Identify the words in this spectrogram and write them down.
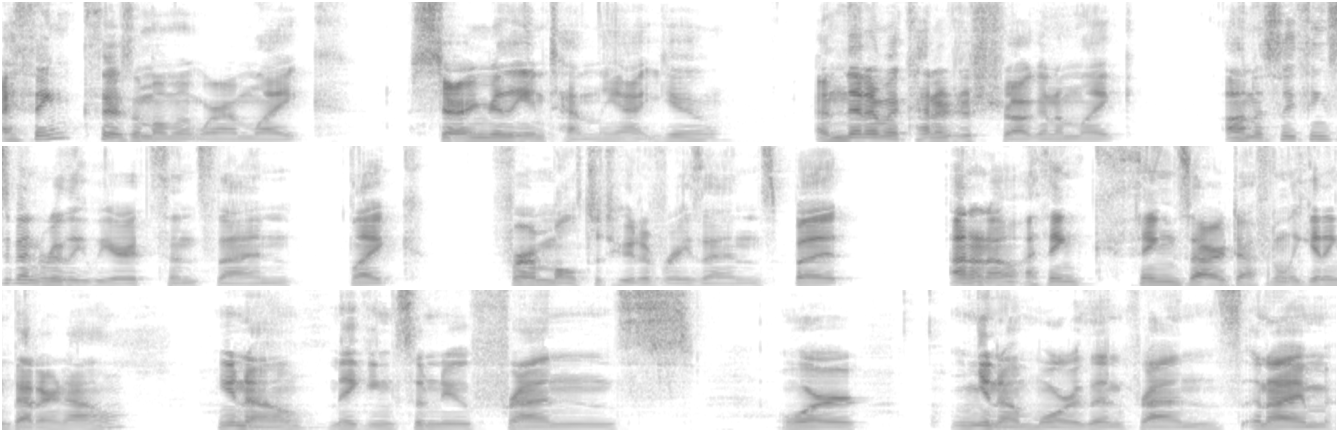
I think there's a moment where I'm like staring really intently at you, and then I'm gonna kind of just shrug and I'm like, honestly, things have been really weird since then, like for a multitude of reasons. But I don't know. I think things are definitely getting better now. You know, making some new friends, or you know, more than friends, and I'm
